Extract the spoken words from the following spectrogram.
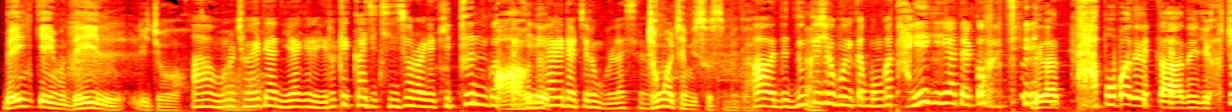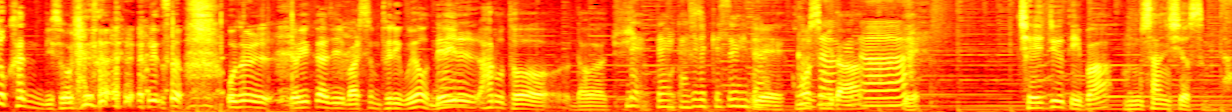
메인 게임은 내일이죠. 아 오늘 어. 저에 대한 이야기를 이렇게까지 진솔하게 깊은 곳까지 아, 얘기하게 될 줄은 몰랐어요. 정말 재밌었습니다. 아, 근데 눈빛으로 보니까 뭔가 다 얘기해야 될 것 같아. 내가 다 뽑아냈다는 이게 흡족한 미소입니다. 그래서 오늘 여기까지 말씀드리고요. 네. 내일 하루 더 나와 주시면 네, 네, 다시 뵙겠습니다. 예, 고맙습니다. 감사합니다. 예. 재즈 디바 뭉산 씨였습니다.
